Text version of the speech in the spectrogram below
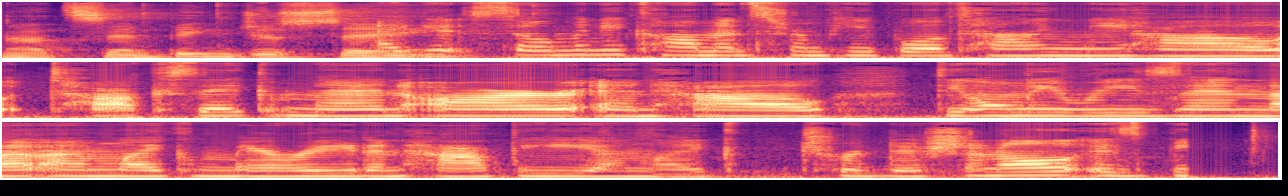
Not simping, just saying. I get so many comments from people telling me how toxic men are and how the only reason that I'm like married and happy and like traditional is because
